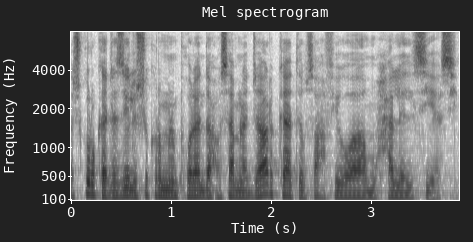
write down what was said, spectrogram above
أشكرك جزيل الشكر من بولندا حسام نجار كاتب صحفي ومحلل سياسي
